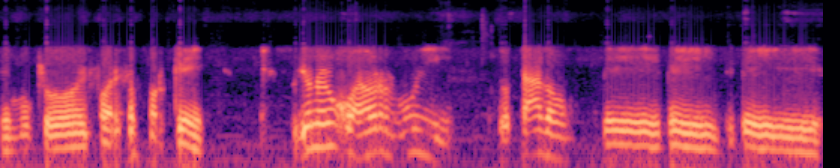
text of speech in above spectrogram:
de mucho esfuerzo, porque yo no era un jugador muy dotado de, de, de,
